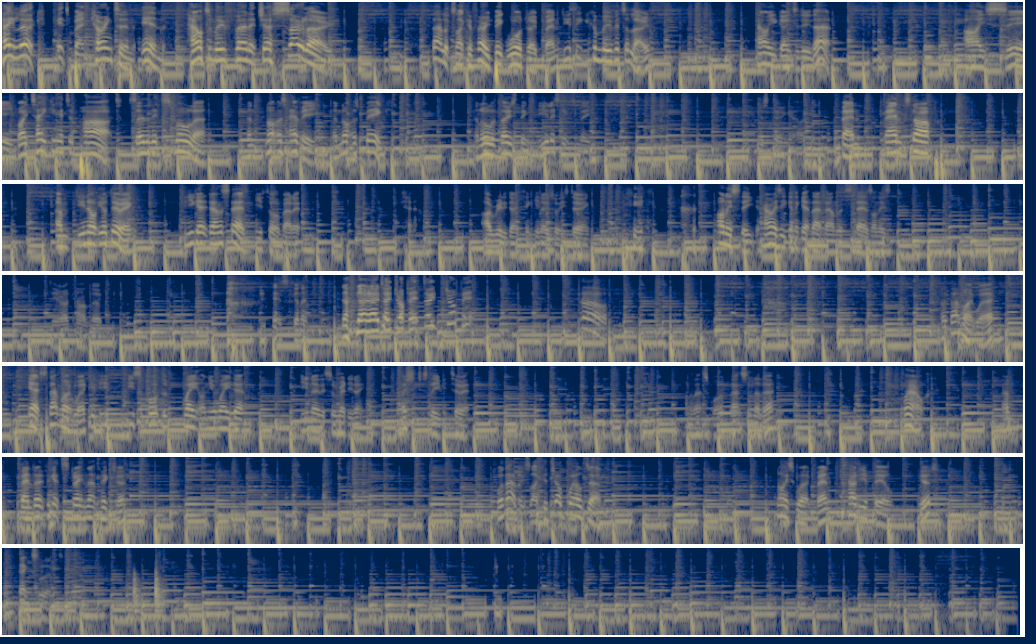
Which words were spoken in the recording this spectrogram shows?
Hey, look, it's Ben Currington in How to Move Furniture Solo. That looks like a very big wardrobe, Ben. Do you think you can move it alone? How are you going to do that? I see. By taking it apart so that it's smaller and not as heavy and not as big and all of those things. Are you listening to me? Just doing it, aren't you? Ben, Ben, stop. Um, do you know what you're doing? Can you get it down the stairs? You've thought about it. I really don't think he knows what he's doing. Honestly, how is he going to get that down the stairs on his. Dear, I can't look. it's gonna. No, no, no, don't drop it! Don't drop it! Oh. Oh, that might work. Yes, that might work. If you, if you support the weight on your way down. You know this already, don't you? I should just leave you to it. Oh, that's one. That's another. Wow. Um, Ben, don't forget to straighten that picture. Well, that looks like a job well done. Nice work, Ben. How do you feel? Good? Excellent.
